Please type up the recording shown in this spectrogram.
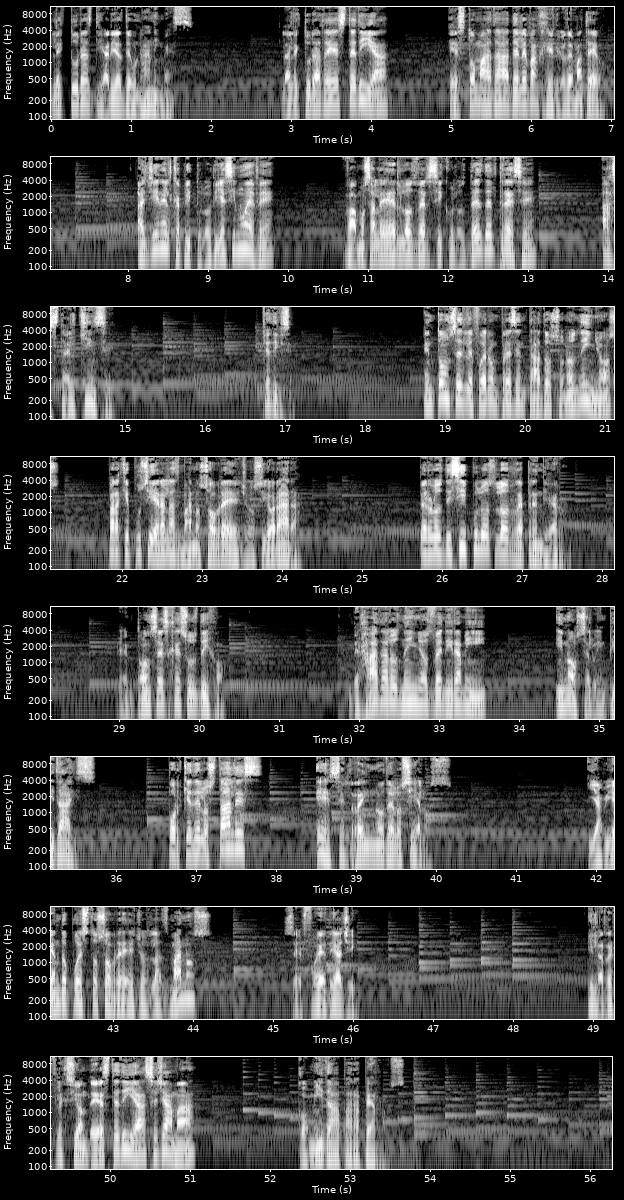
Lecturas Diarias de Unánimes. La lectura de este día es tomada del Evangelio de Mateo. Allí en el capítulo 19 vamos a leer los versículos desde el 13 hasta el 15. ¿Qué dice? Entonces le fueron presentados unos niños para que pusiera las manos sobre ellos y orara. Pero los discípulos los reprendieron. Entonces Jesús dijo, Dejad a los niños venir a mí, y no se lo impidáis, porque de los tales es el reino de los cielos. Y habiendo puesto sobre ellos las manos, se fue de allí. Y la reflexión de este día se llama Comida para perros.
